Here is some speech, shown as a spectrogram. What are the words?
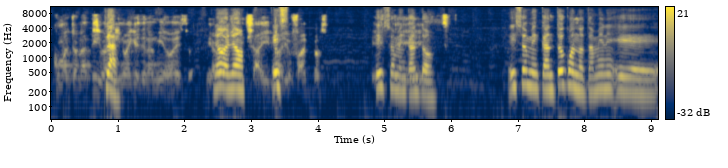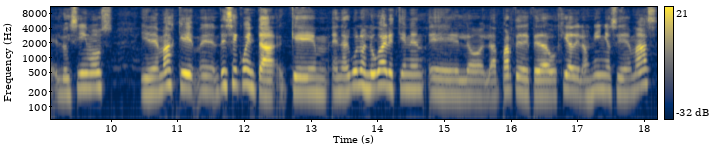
como alternativa Claro. y no hay que tener miedo a eso. No, no, Ya hay es- varios factos. Eso me Este, encantó. Eso me encantó cuando también eh, lo hicimos y demás que eh, dese cuenta que mm, en algunos lugares tienen eh, lo- la parte de pedagogía de los niños y demás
